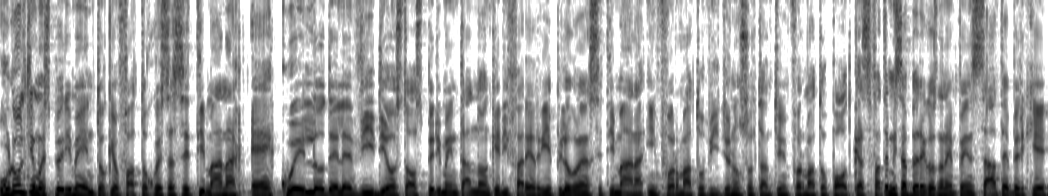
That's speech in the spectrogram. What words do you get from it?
Un ultimo esperimento che ho fatto questa settimana è quello del video. Sto sperimentando anche di fare il riepilogo della settimana in formato video, non soltanto in formato podcast. Fatemi sapere cosa ne pensate perché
